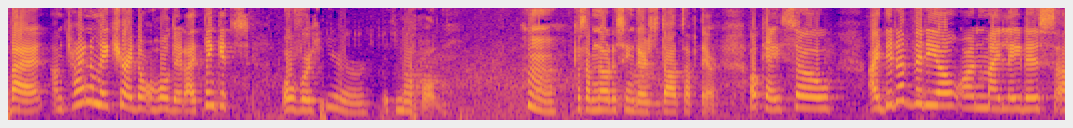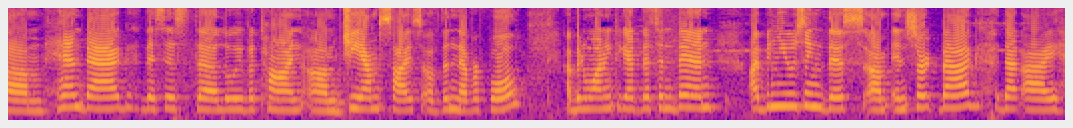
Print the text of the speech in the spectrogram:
But I'm trying to make sure I don't hold it. I think it's over here. It's muffled. Hmm, because I'm noticing there's dots up there. Okay, so I did a video on my latest um, handbag. This is the Louis Vuitton um, GM size of the Neverfull. I've been wanting to get this, and then I've been using this um, insert bag that I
